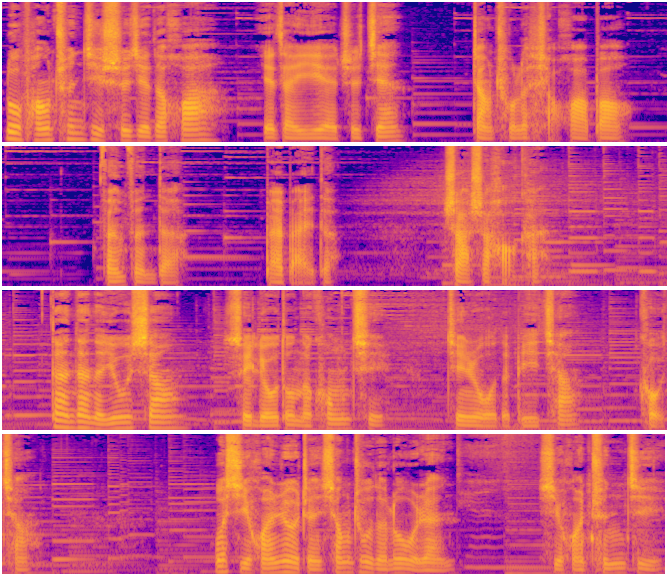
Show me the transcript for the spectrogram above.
路旁春季时节的花也在一夜之间长出了小花苞，粉粉的，白白的，煞是好看。淡淡的幽香随流动的空气进入我的鼻腔、口腔。我喜欢热枕相助的路人，喜欢春季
